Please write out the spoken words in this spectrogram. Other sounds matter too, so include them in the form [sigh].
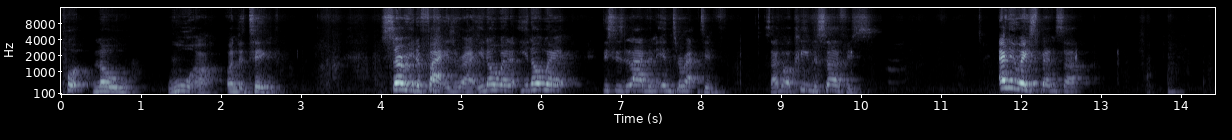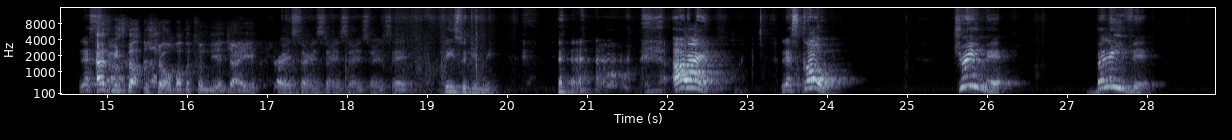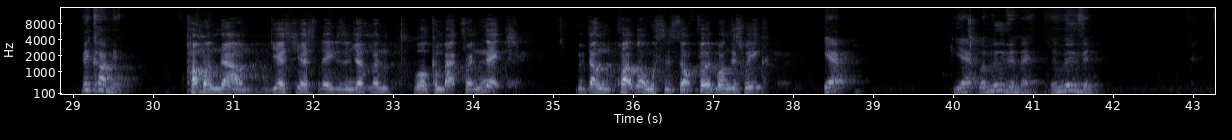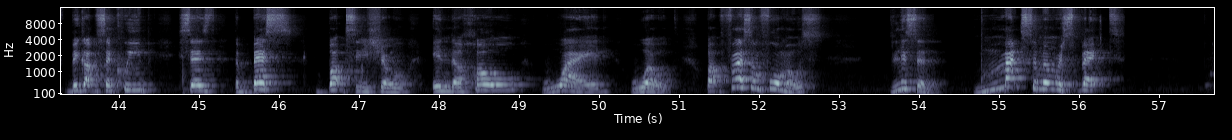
put no water on the thing. Sorry, the fight is right. You know where you know where this is live and interactive. So I gotta clean the surface. Anyway, Spencer. Let's As start. we start the show, Babatunde Ajayi, Sorry, sorry, sorry, sorry, sorry, sorry. Please forgive me. [laughs] All right, let's go. Dream it, believe it, become it. come on down. Yes, yes, ladies and gentlemen, welcome back for a next. We've done quite well. What's this, our third one this week? Yep. Yep, we're moving, man. We're moving. Big up Saqib says the best boxing show in the whole wide world. But first and foremost, listen, maximum respect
